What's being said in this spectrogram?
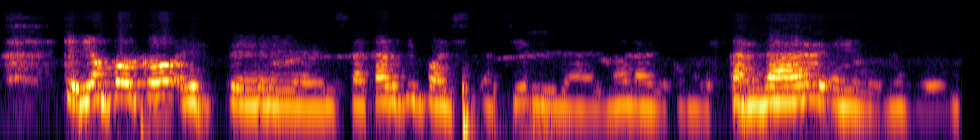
quería un poco este, sacar tipo así, ¿no? la, como descargar eh, desde un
